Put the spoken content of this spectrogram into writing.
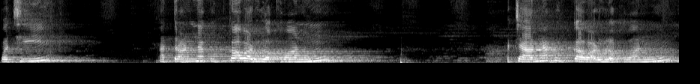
પછી આ ત્રણના કૂદકાવાળું લખવાનું. ચારના કૂદકાવાળું લખવાનું.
